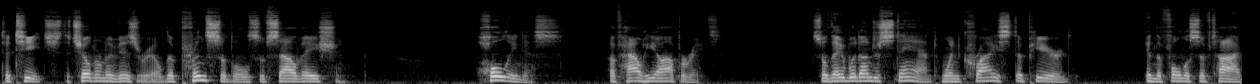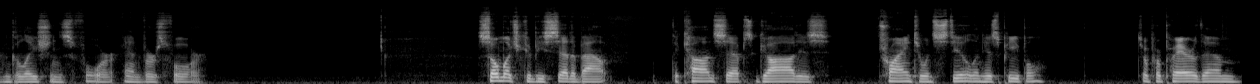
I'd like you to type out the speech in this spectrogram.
to teach the children of Israel the principles of salvation, holiness, of how he operates, so they would understand when Christ appeared in the fullness of time, Galatians 4 and verse 4. So much could be said about the concepts God is trying to instill in his people to prepare them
